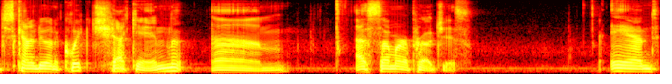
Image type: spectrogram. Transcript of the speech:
just kind of doing a quick check in um, as summer approaches. And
